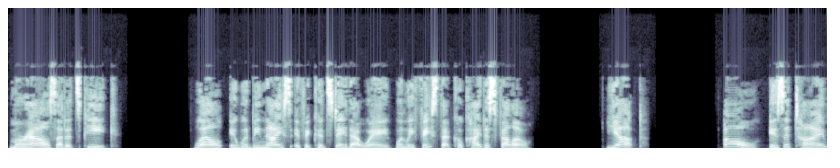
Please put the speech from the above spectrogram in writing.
Morale's at its peak. Well, it would be nice if it could stay that way when we face that Cocytus fellow. Yup. Oh, is it time?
